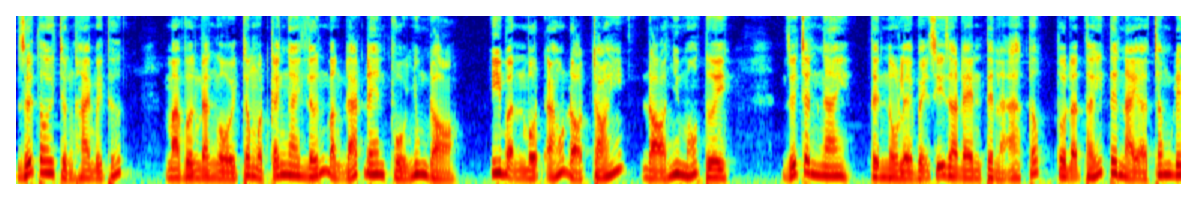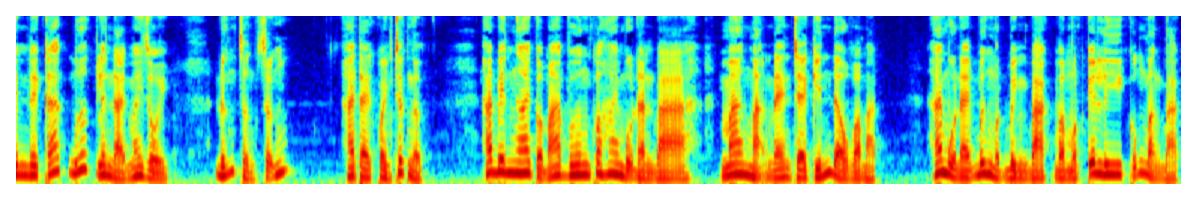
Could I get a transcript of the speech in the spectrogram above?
Dưới tôi chừng 20 thước, mà Vương đang ngồi trong một cái ngai lớn bằng đá đen phủ nhung đỏ, y bận một áo đỏ trói, đỏ như máu tươi. Dưới chân ngai, tên nô lệ vệ sĩ da đen tên là A Cốc, tôi đã thấy tên này ở trong đêm lê cát bước lên đài may rồi, đứng sừng sững, hai tay khoanh trước ngực. Hai bên ngai của ma vương có hai mụ đàn bà mang mạng đen che kín đầu và mặt. Hai mụ này bưng một bình bạc và một cái ly cũng bằng bạc.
